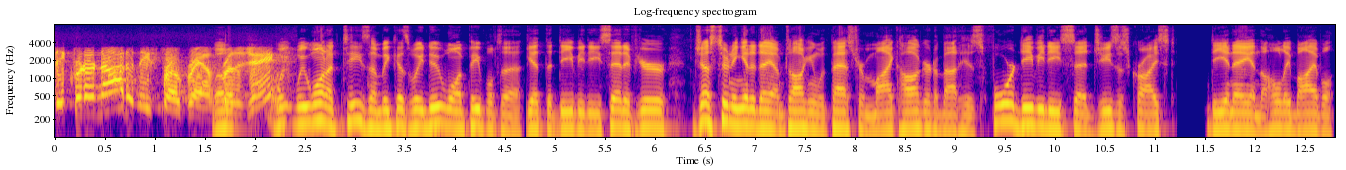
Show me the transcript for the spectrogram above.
secret or not in these programs, well, Brother James. We, we want to tease them because we do want people to get the DVD set. If you're just tuning in today, I'm talking with Pastor Mike Hoggard about his four DVD set, Jesus Christ, DNA, and the Holy Bible.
